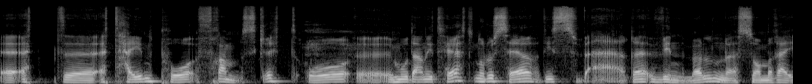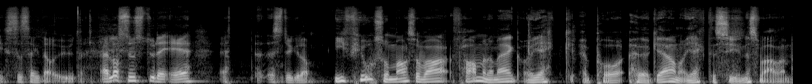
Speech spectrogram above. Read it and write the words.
eh, et, et tegn på framskritt og uh, modernitet når du ser de svære vindmøllene som reiser seg der ute? Eller syns du det er et, et? I fjor sommer så var far min og meg og gikk på Høgjæren og gikk til Synesvaren.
